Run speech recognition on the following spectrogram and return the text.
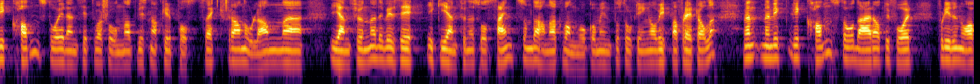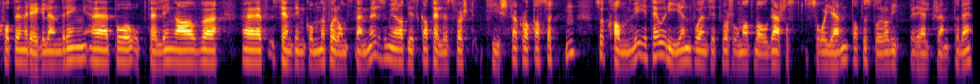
vi kan stå i den situasjonen at vi snakker postsekk fra Nordland eh, gjenfunnet. Dvs. Si ikke gjenfunnet så seint som da Hanna Kvanmo kom inn på Stortinget og vippa flertallet. Men, men vi, vi, kan stå der at du får, fordi du nå har fått en regelendring eh, på opptelling av eh, sent innkomne forhåndsstemmer, som gjør at de skal telles først tirsdag klokka 17, så kan vi i teorien få en situasjon at valget er så, så jevnt at det står og vipper helt frem til det.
